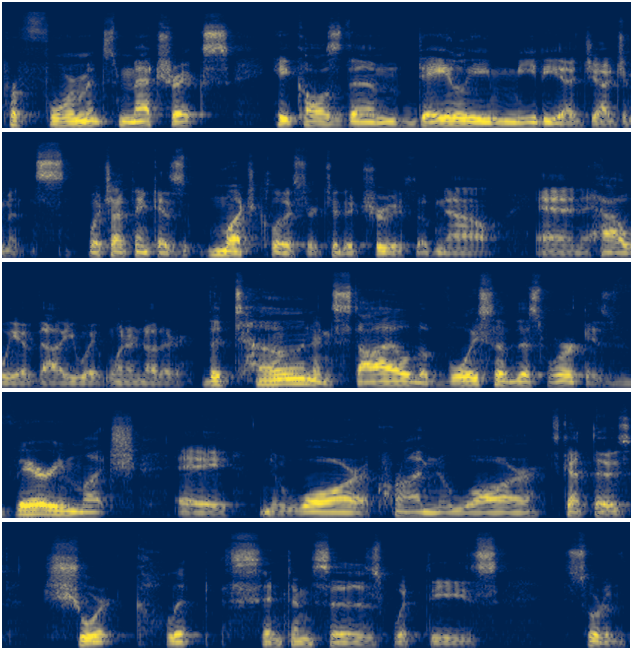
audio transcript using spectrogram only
performance metrics. He calls them daily media judgments, which I think is much closer to the truth of now and how we evaluate one another. The tone and style, the voice of this work is very much a noir, a crime noir. It's got those short clipped sentences with these sort of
